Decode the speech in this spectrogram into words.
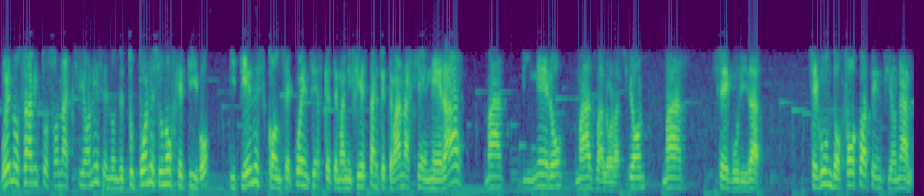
Buenos hábitos son acciones en donde tú pones un objetivo y tienes consecuencias que te manifiestan que te van a generar más dinero, más valoración, más seguridad. Segundo, foco atencional.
